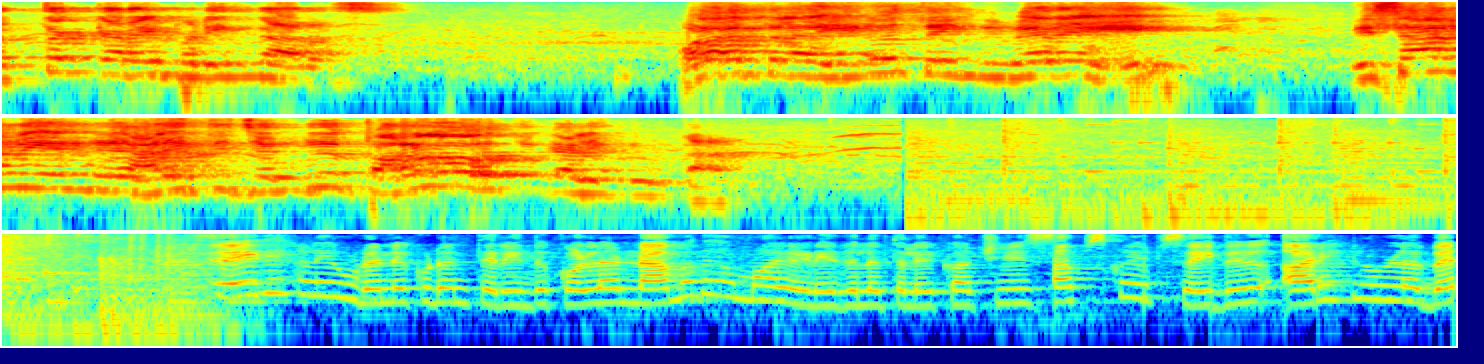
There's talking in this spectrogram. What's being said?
ரத்தக்கரை படிந்த அரசு. உலகத்துல இருபத்தைந்து பேரை விசாரணை என்று அழைத்து சென்று பரலோகத்துக்கு அழைத்து விட்டார். செய்திகளை உடனுக்குடன் தெரிந்து கொள்ள நமது அம்மா இணையதள தொலைக்காட்சியை சப்ஸ்கிரைப் செய்து அருகில் உள்ள பெல்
